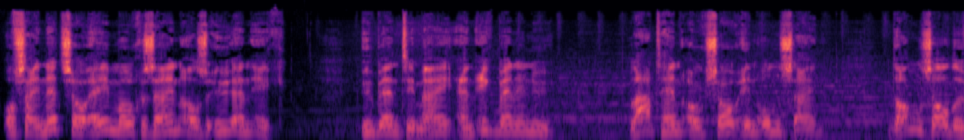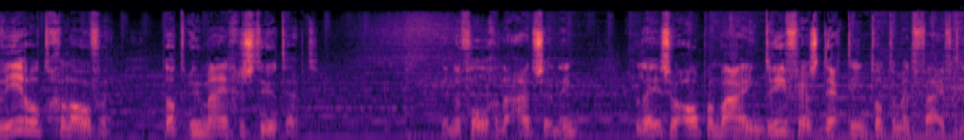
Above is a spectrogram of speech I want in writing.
of zij net zo één mogen zijn als u en ik. U bent in mij en ik ben in u. Laat hen ook zo in ons zijn. Dan zal de wereld geloven dat u mij gestuurd hebt. In de volgende uitzending lezen we Openbaring 3, vers 13 tot en met 15.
